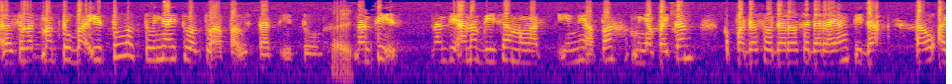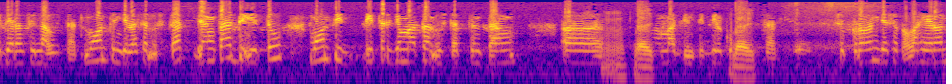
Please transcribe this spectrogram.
Uh, sholat maktubah itu waktunya itu waktu apa Ustadz itu? Baik. Nanti nanti anak bisa mengat ini apa menyampaikan kepada saudara-saudara yang tidak tahu ajaran sunnah Ustadz. Mohon penjelasan Ustadz. Yang tadi itu mohon diterjemahkan Ustadz tentang uh, hmm, Muhammad Intibil Ustadz. Syukron, jazakallah khairan.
